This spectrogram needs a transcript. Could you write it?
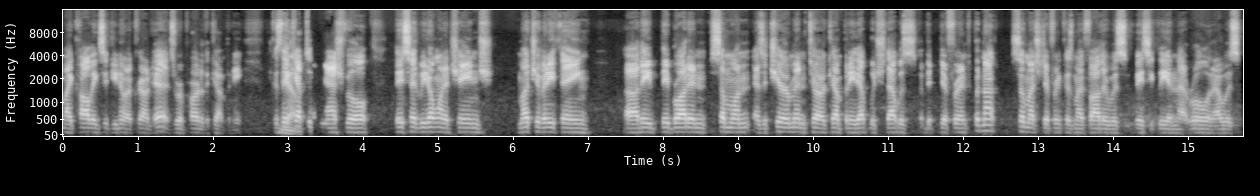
my colleagues that you know at Crowned Heads were a part of the company because they yeah. kept it in Nashville. They said we don't want to change much of anything. Uh, they they brought in someone as a chairman to our company that which that was a bit different, but not so much different because my father was basically in that role and I was,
